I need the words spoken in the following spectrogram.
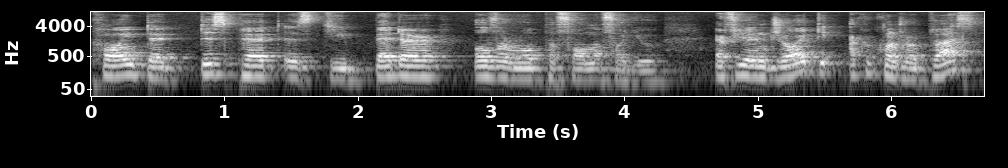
point that this pad is the better overall performer for you. If you enjoyed the Aqua Control Plus,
